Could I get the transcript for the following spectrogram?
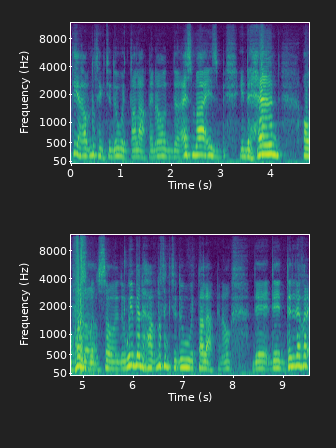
they have nothing to do with talaq. You know, the isma is in the hand of husband, so the women have nothing to do with talaq. You know, they they, they never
